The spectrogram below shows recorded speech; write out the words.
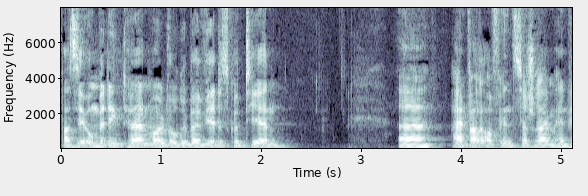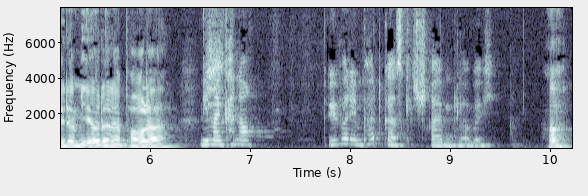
was ihr unbedingt hören wollt, worüber wir diskutieren, äh, einfach auf Insta schreiben, entweder mir oder der Paula. Nee, man kann auch über den Podcast schreiben, glaube ich. Ha.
